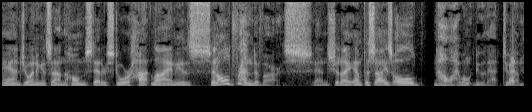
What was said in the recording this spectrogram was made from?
And joining us on the Homesteader Store hotline is an old friend of ours. And should I emphasize old? No, I won't do that to him.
